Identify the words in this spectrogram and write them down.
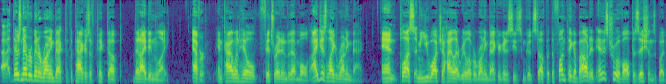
uh, there's never been a running back that the Packers have picked up that I didn't like, ever. And Kylin Hill fits right into that mold. I just like running back. And plus, I mean, you watch a highlight reel of a running back, you're going to see some good stuff. But the fun thing about it, and it's true of all positions, but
